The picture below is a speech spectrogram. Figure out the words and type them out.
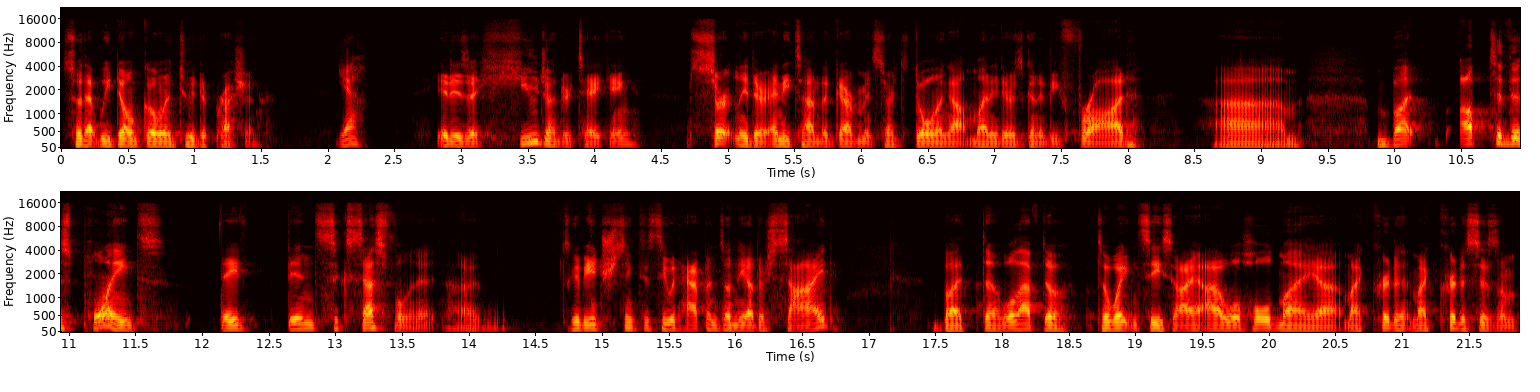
so that we don't go into a depression. Yeah. It is a huge undertaking. Certainly, there anytime the government starts doling out money, there's going to be fraud. Um, but up to this point, they've been successful in it. Uh, it's going to be interesting to see what happens on the other side, but uh, we'll have to to wait and see. So I, I will hold my uh, my criti- my criticism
